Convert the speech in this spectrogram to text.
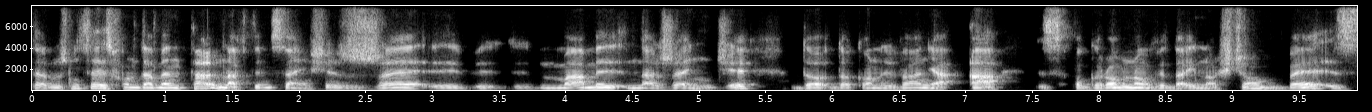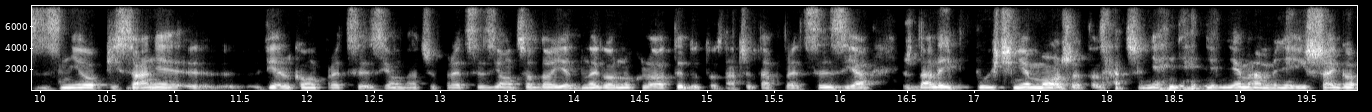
ta różnica jest fundamentalna w tym sensie, że y, y, mamy narzędzie do dokonywania A z ogromną wydajnością, B z nieopisanie y, wielką precyzją, znaczy precyzją co do jednego nukleotydu, to znaczy ta precyzja już dalej pójść nie może, to znaczy nie, nie, nie ma mniejszego,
